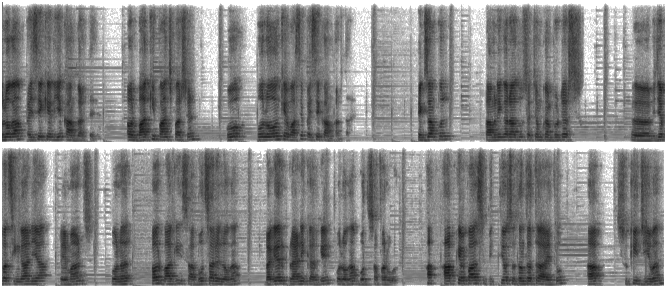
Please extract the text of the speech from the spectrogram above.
लोग पैसे के लिए काम करते हैं और बाकी पाँच परसेंट वो वो लोगों के वास्ते पैसे काम करता है। Example Ramalinga Raju Satyam computers Vijaypat Singhania Raymonds owner और बाकी सा, बहुत सारे लोग बगैर प्लानिंग करके वो लोग बहुत सफ़र हुआ। आ, आपके पास वित्तीय स्वतंत्रता है तो आप सुखी जीवन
